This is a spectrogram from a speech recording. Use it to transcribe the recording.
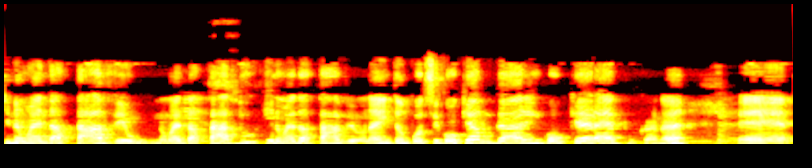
que não é datável, não é datado e não é datável, né? Então pode ser qualquer lugar em qualquer época, né? É,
